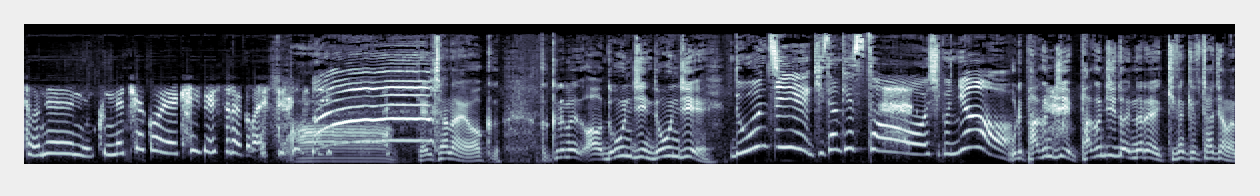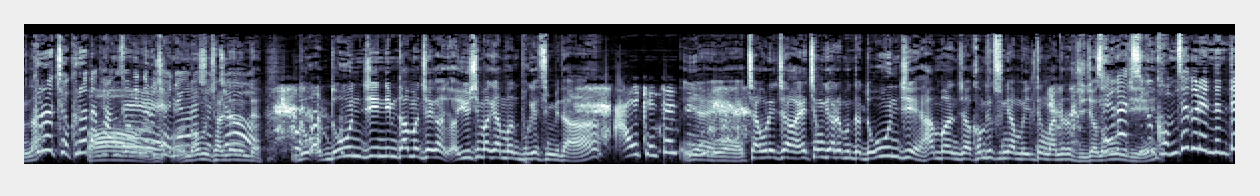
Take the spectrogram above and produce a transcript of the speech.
저는 국내 최고의 KBS라고 말씀드립니다. 아, 괜찮아요. 그, 그, 러면 어, 노은지 노은지 노은지 기상캐스터시군요. 우리 박은지 박은지도 옛날에 기상캐스터 하지 않았나? 그렇죠. 그러다 방송인으로 전향을 너무 잘 하셨죠. 됐는데 노, 노은지님도 한번 제가 유심하게 한번 보겠습니다. 아이, 예, 괜찮습니다. 예. 자, 우리 저 애청자 여러분들 노은지 한번 저 검색 순위 한번 1등 만들어 주죠. 제가 노은지. 지금 검색을 했는데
